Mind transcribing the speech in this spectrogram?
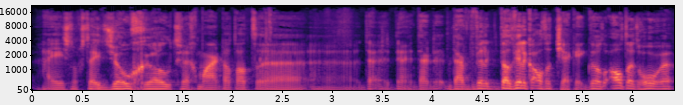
Hij is nog steeds zo groot, zeg maar, dat dat. daar, daar, daar, wil ik, dat wil ik altijd checken. Ik wil altijd horen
